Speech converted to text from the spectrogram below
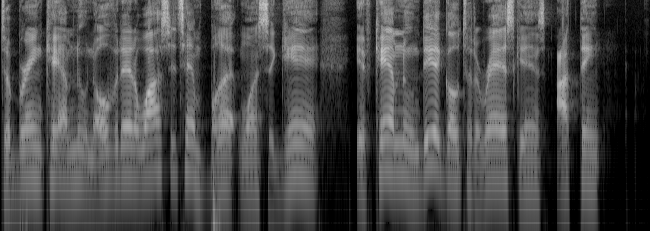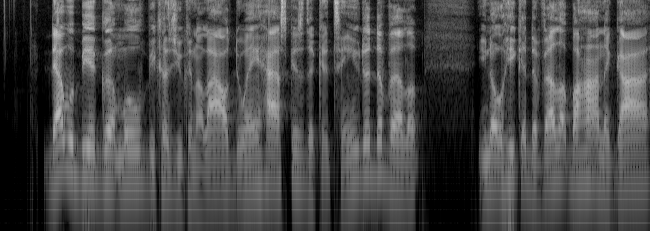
to bring Cam Newton over there to Washington. But once again, if Cam Newton did go to the Redskins, I think that would be a good move because you can allow Dwayne Haskins to continue to develop. You know, he could develop behind a guy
